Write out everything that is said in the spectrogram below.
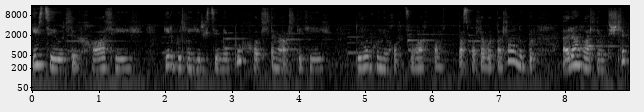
гэр цэвэрлэх, хоол хийх, гэр бүлийн хэрэгцээний бүх худалдан авалтыг хийх, дөрвөн хүний хувц угаах бас болоогүй 7 хоног бүр оройн хоолны үдшилэг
